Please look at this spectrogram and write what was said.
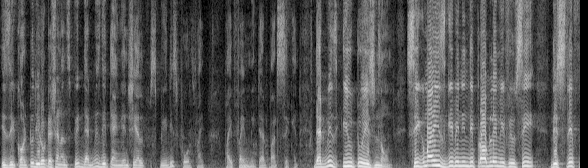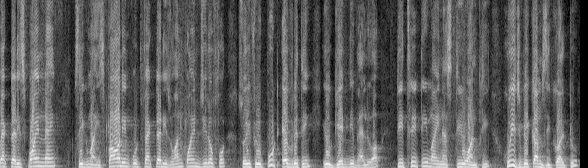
is equal to the rotational speed that means the tangential speed is 45. 55 meter per second. That means U2 is known. Sigma is given in the problem if you see the slip factor is 0.9, sigma is power input factor is 1.04. So, if you put everything you get the value of T3T minus T1T which becomes equal to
